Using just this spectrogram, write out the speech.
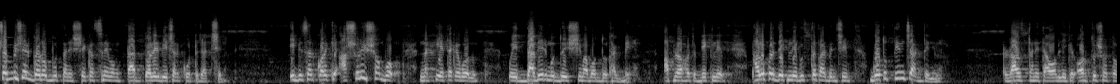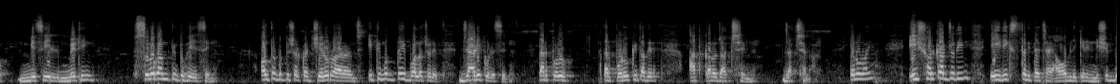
চব্বিশের গণভ্যুত্থানে শেখ হাসিনা এবং তার দলের বিচার করতে যাচ্ছে। এই বিচার করা কি আসলেই সম্ভব, নাকি এটা কেবল ওই দাবির মধ্যেই সীমাবদ্ধ থাকবে? আপনারা হয়তো দেখলে, ভালো করে দেখলে বুঝতে পারবেন যে গত তিন চার দিন রাজধানীতে আওয়ামী লীগের অর্ধশত মিছিল, মিটিং, স্লোগান কিন্তু হয়েছে। অন্তর্বর্তী সরকার জেরো টলারেন্স ইতিমধ্যেই বলা চলে, জারি করেছেন। তারপরও, তারপরেও কি তাদের আটকানো যাচ্ছেন যাচ্ছে না? কেন নয় এই সরকার যদি এই রিস্কটা নিতে চায়, আওয়ামী লীগের নিষিদ্ধ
